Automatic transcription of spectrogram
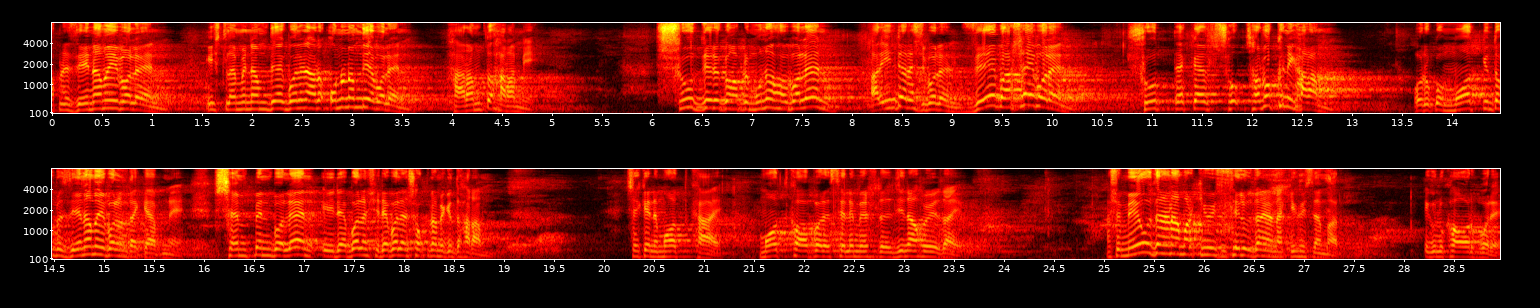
আপনি যে নামেই বলেন ইসলামের নাম দিয়ে বলেন আর অন্য নাম দিয়ে বলেন, হারাম তো হারামি সুদ যেরকম আপনি মুনাফা বলেন আর ইন্টারেস্ট বলেন, যে ভাষায় বলেন সুদ একটা সার্বক্ষণিক হারাম। ওরকম মদ কিন্তু আপনি যে নামেই বলেন তাকে আপনি। শ্যাম্পেন বলেন এইটা বলেন সেটা বলেন, সব নামে কিন্তু হারাম। সেখানে মদ খায়। মদ খাওয়ার পরে ছেলে মেয়ের সাথে জিনা হয়ে যায়। আসলে মেয়েও জানে না আমার কি হয়েছে, ছেলেও জানে না কি হয়েছে আমার। এগুলো খাওয়ার পরে।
